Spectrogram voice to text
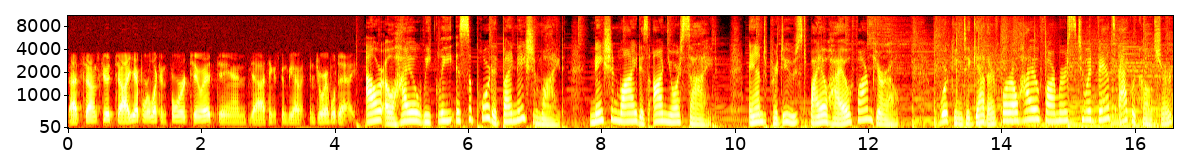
That sounds good, Ty. Yep, we're looking forward to it, and uh, I think it's going to be an enjoyable day. Our Ohio Weekly is supported by Nationwide. Nationwide is on your side. And produced by Ohio Farm Bureau. Working together for Ohio farmers to advance agriculture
